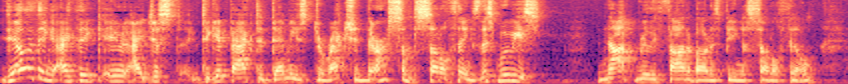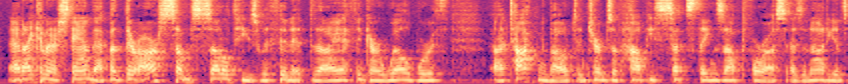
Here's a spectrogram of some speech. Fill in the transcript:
the other thing I think, eh, I just to get back to Demme's direction, there are some subtle things. This movie is not really thought about as being a subtle film and I can understand that. But there are some subtleties within it that I think are well worth uh, talking about in terms of how he sets things up for us as an audience.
